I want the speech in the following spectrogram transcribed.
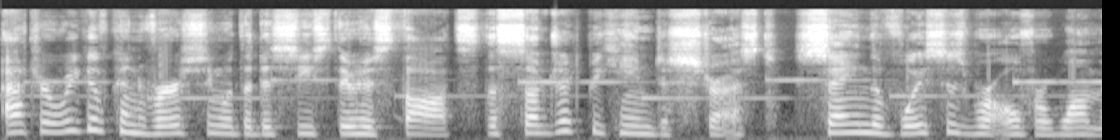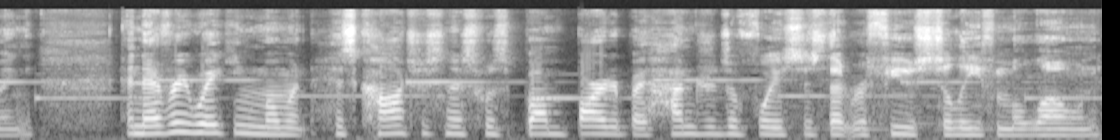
After a week of conversing with the deceased through his thoughts, the subject became distressed, saying the voices were overwhelming. In every waking moment, his consciousness was bombarded by hundreds of voices that refused to leave him alone.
